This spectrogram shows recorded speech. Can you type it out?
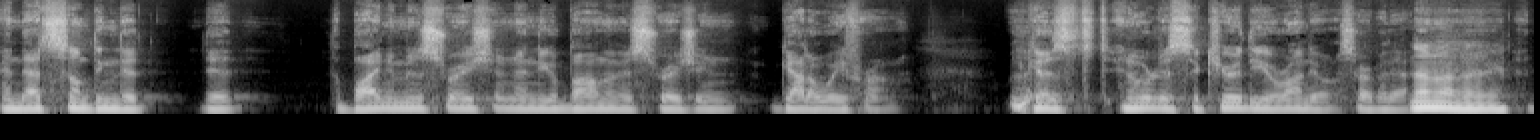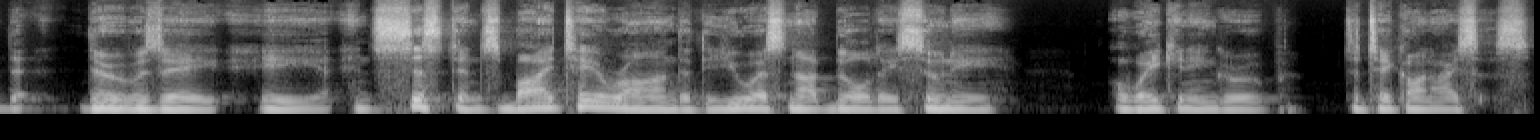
and that's something that that the Biden administration and the Obama administration got away from because in order to secure the Iran deal, sorry about that, No, no, no. th- there was a a insistence by Tehran that the U.S. not build a Sunni awakening group to take on ISIS,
